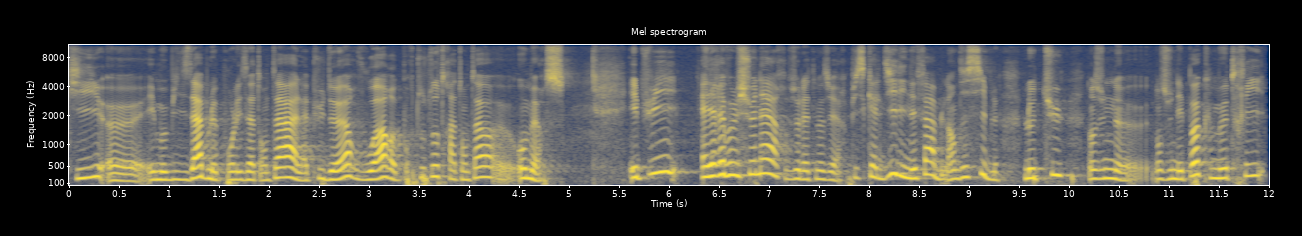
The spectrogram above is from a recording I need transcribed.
qui euh, est mobilisable pour les attentats à la pudeur, voire pour tout autre attentat euh, aux mœurs. Et puis, elle est révolutionnaire, Violette Mosière, puisqu'elle dit l'ineffable, l'indicible, le tue dans une, dans une époque meurtrie,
